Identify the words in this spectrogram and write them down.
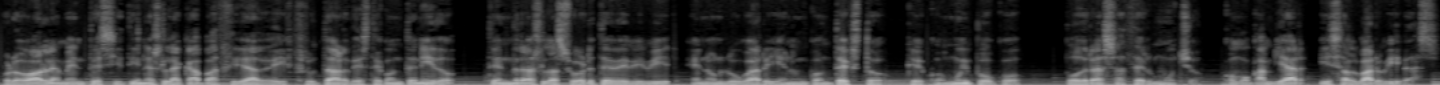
Probablemente si tienes la capacidad de disfrutar de este contenido, tendrás la suerte de vivir en un lugar y en un contexto que con muy poco podrás hacer mucho, como cambiar y salvar vidas.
